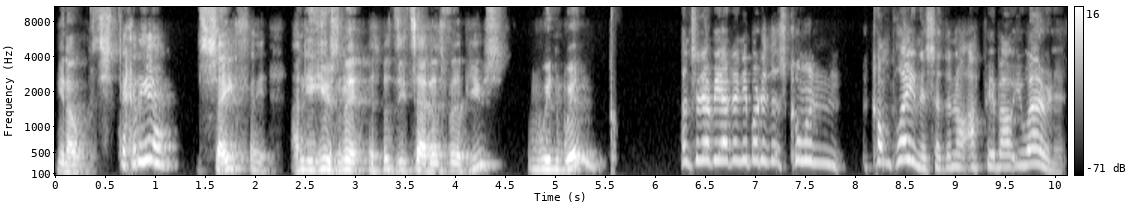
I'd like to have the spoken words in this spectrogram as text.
You know, stick it here, safe, and you're using it as deterrents for abuse. Win-win. Anthony, have you had anybody that's come and complained and said they're not happy about you wearing it?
